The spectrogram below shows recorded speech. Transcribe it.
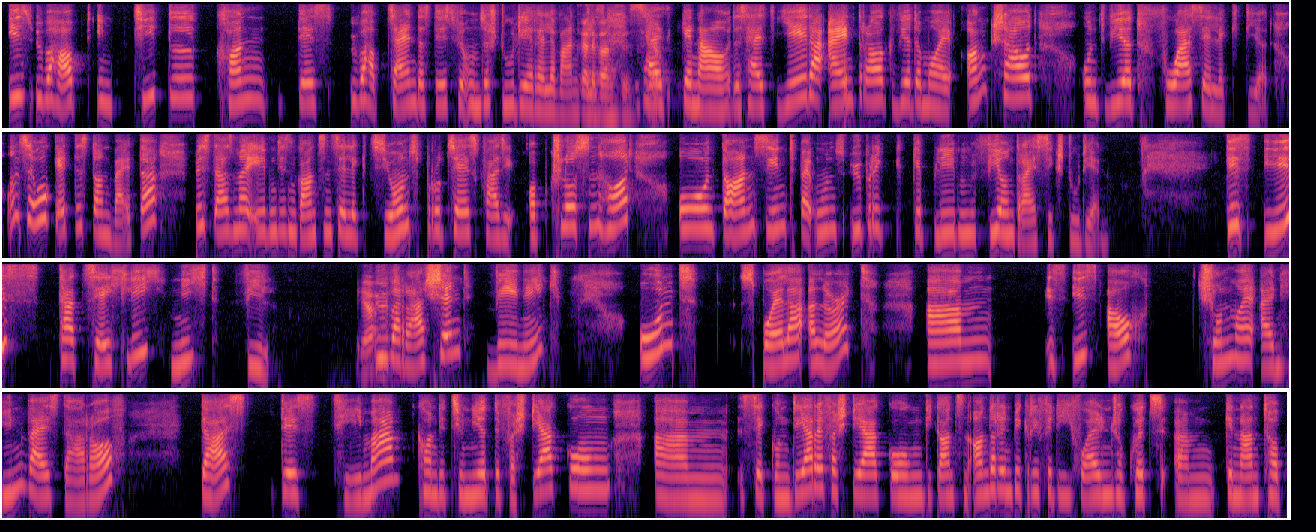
Ist überhaupt im Titel, kann das überhaupt sein, dass das für unsere Studie relevant, relevant ist. Das heißt, ja. genau, das heißt, jeder Eintrag wird einmal angeschaut und wird vorselektiert. Und so geht es dann weiter, bis dass man eben diesen ganzen Selektionsprozess quasi abgeschlossen hat. Und dann sind bei uns übrig geblieben 34 Studien. Das ist tatsächlich nicht viel. Ja. Überraschend wenig. Und Spoiler Alert, ähm, es ist auch schon mal ein Hinweis darauf, dass das Thema konditionierte Verstärkung, ähm, sekundäre Verstärkung, die ganzen anderen Begriffe, die ich vorhin schon kurz ähm, genannt habe,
